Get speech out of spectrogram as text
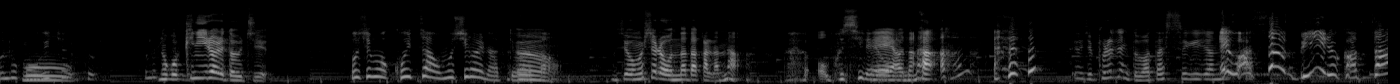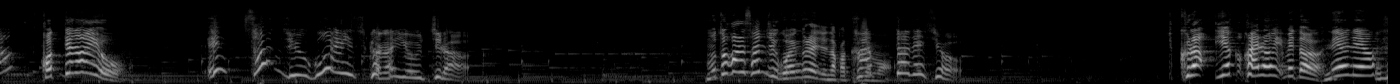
あなんかあげちゃった。なんか気に入られたうち。もしもこいつは面白いなってう言われた、んうち面白い女だからな。面白いええ女。女うちプレゼント渡しすぎじゃね？えわっさんビール買った？買ってないよ。35円しかないようちら。元から35円ぐらいじゃなかった買っでもたでしょ。暗っ家帰ろうメト寝よう寝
